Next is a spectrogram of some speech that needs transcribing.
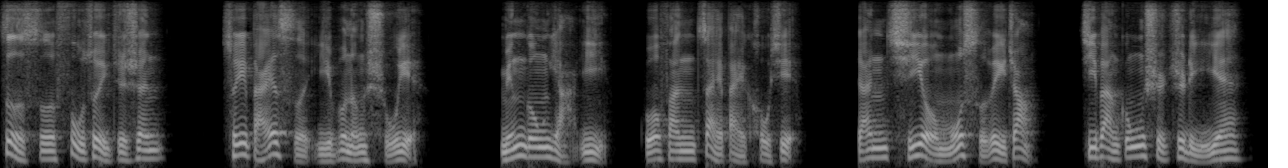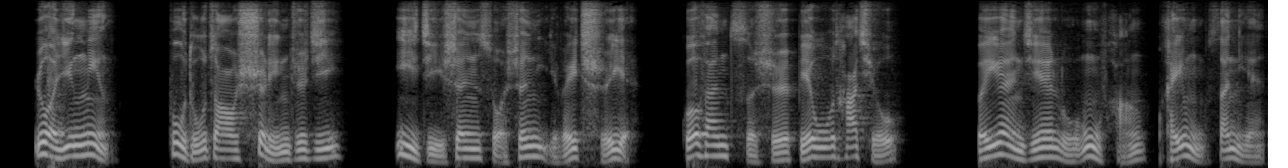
自思负罪之身，虽百死已不能赎也。明公雅意，国藩再拜叩谢。然岂有母死未葬，羁办公事之理焉？若应命，不独遭士林之讥，亦己身所身以为耻也。国藩此时别无他求，唯愿结鲁木旁陪母三年，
